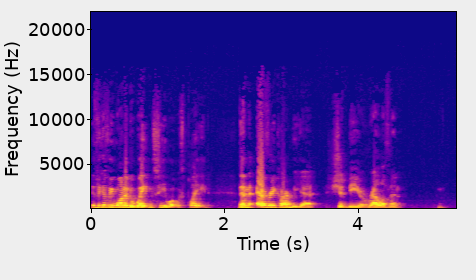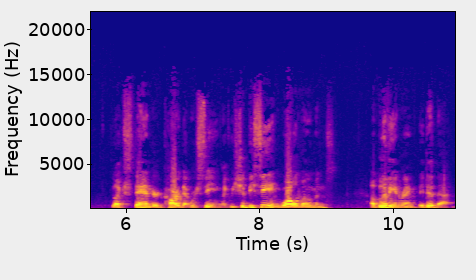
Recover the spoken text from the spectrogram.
is because we wanted to wait and see what was played. Then every card we get should be a relevant, like standard card that we're seeing. Like we should be seeing Wall of Omens, Oblivion Ring. They did that.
